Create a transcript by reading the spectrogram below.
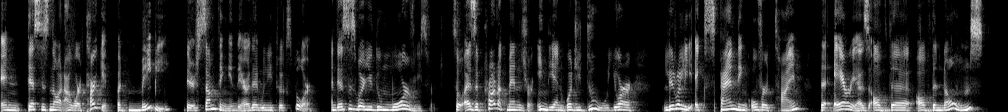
and this is not our target, but maybe there's something in there that we need to explore. And this is where you do more research. So as a product manager, in the end, what you do, you are literally expanding over time the areas of the of the knowns,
